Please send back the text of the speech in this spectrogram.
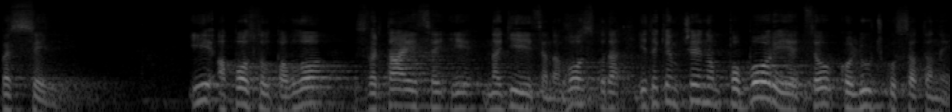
безсиллі. І апостол Павло звертається і надіється на Господа, і таким чином поборює цю колючку сатани.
